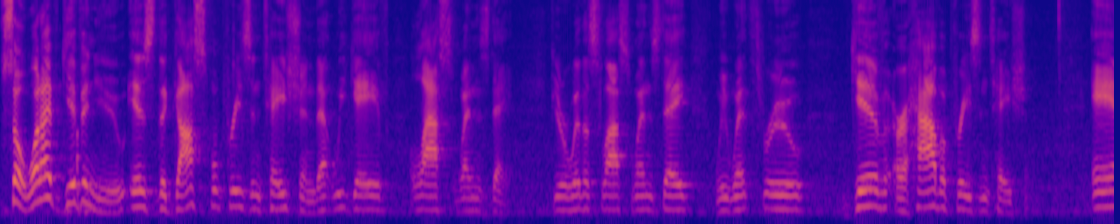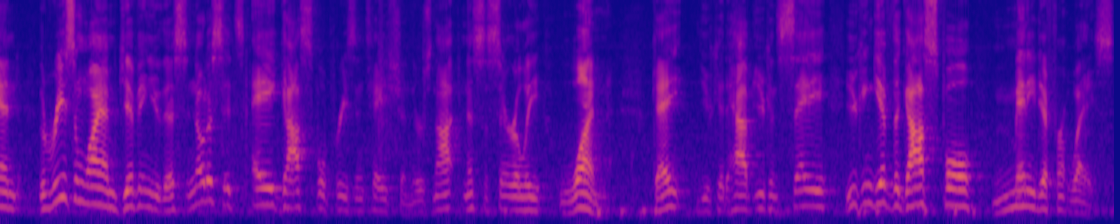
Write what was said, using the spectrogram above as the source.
So, what I've given you is the gospel presentation that we gave last Wednesday. If you were with us last Wednesday, we went through give or have a presentation. And the reason why I'm giving you this, notice it's a gospel presentation. There's not necessarily one. Okay? You could have you can say you can give the gospel many different ways.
